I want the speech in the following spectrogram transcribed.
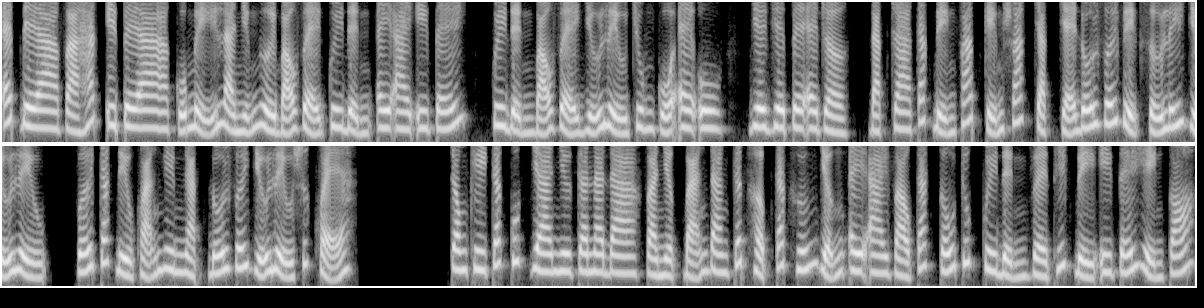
FDA và HIPAA của Mỹ là những người bảo vệ quy định AI y tế, quy định bảo vệ dữ liệu chung của EU, GDPR, đặt ra các biện pháp kiểm soát chặt chẽ đối với việc xử lý dữ liệu, với các điều khoản nghiêm ngặt đối với dữ liệu sức khỏe. Trong khi các quốc gia như Canada và Nhật Bản đang kết hợp các hướng dẫn AI vào các cấu trúc quy định về thiết bị y tế hiện có,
